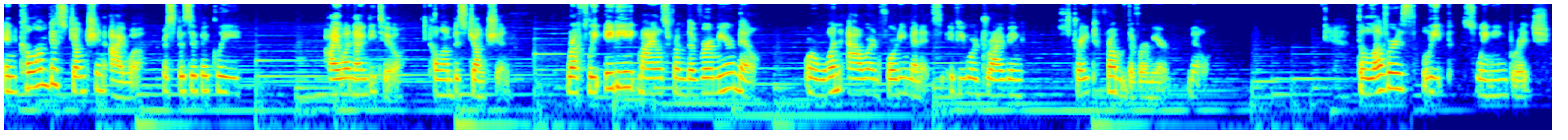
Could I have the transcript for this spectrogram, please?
In Columbus Junction, Iowa, or specifically Iowa 92, Columbus Junction, roughly 88 miles from the Vermeer Mill, or 1 hour and 40 minutes if you were driving straight from the Vermeer Mill. The Lover's Leap Swinging Bridge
